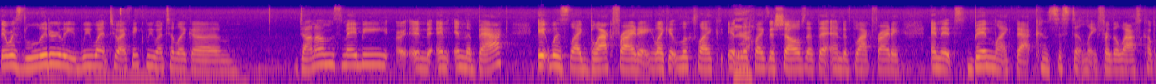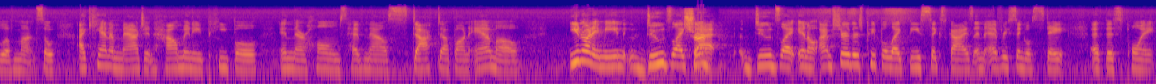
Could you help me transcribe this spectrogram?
There was literally. We went to. I think we went to like a um, Dunham's maybe, in in in the back. It was like Black Friday. Like it looked like it yeah. looked like the shelves at the end of Black Friday, and it's been like that consistently for the last couple of months. So I can't imagine how many people in their homes have now stocked up on ammo. You know what I mean? Dudes like sure. that, dudes like, you know, I'm sure there's people like these six guys in every single state at this point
